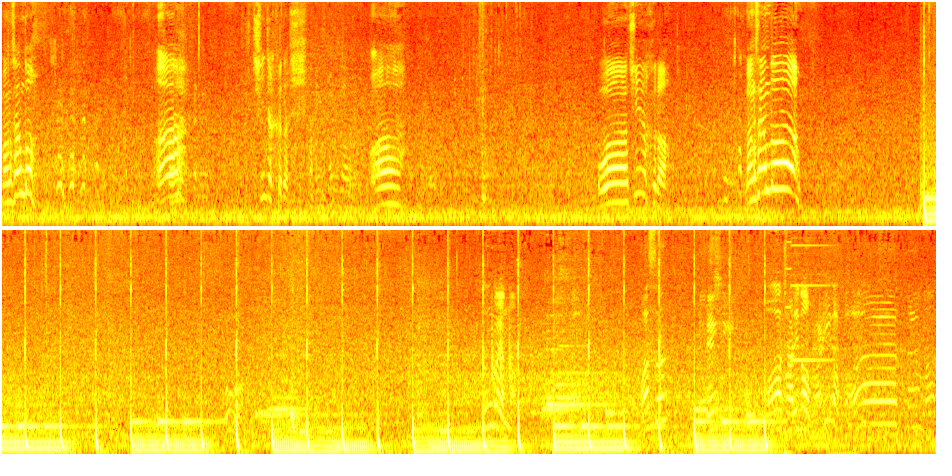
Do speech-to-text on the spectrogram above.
망상도 아 진짜 크다 씨. 아. 와, 진짜 크다. 망상도! 홍보였나? 왔어? 뱅? 어, 아, 딱, 막.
